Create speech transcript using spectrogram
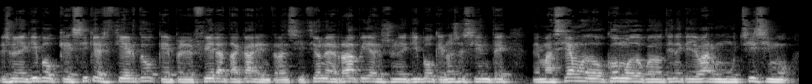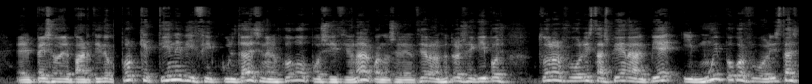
es un equipo que sí que es cierto que prefiere atacar en transiciones rápidas, es un equipo que no se siente demasiado cómodo cuando tiene que llevar muchísimo el peso del partido, porque tiene dificultades en el juego posicional. Cuando se le encierran los otros equipos, todos los futbolistas piden al pie y muy pocos futbolistas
